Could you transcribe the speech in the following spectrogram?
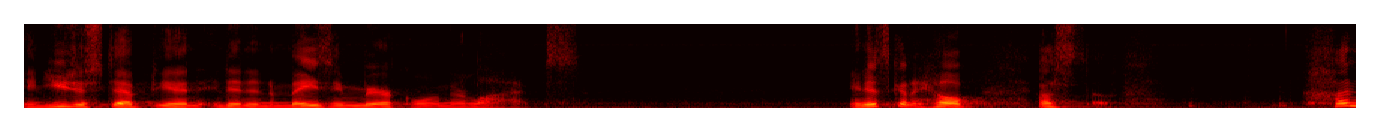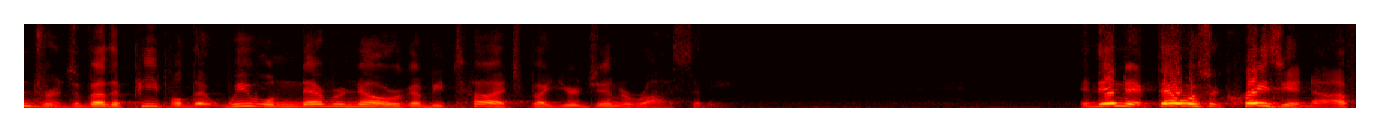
And you just stepped in and did an amazing miracle in their lives. And it's going to help us, hundreds of other people that we will never know are going to be touched by your generosity. And then, if that wasn't crazy enough,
